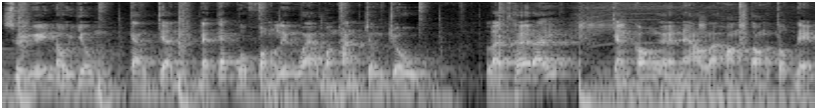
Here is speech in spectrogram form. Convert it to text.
suy nghĩ nội dung căn chỉnh để các bộ phận liên quan vận hành trơn tru. Là thế đấy chẳng có nghề nào là hoàn toàn tốt đẹp.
